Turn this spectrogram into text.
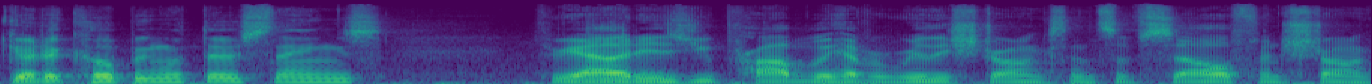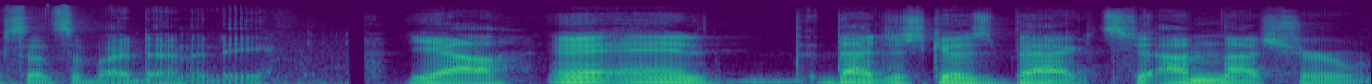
good at coping with those things, the reality is you probably have a really strong sense of self and strong sense of identity. Yeah. And, and that just goes back to, I'm not sure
